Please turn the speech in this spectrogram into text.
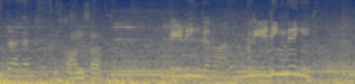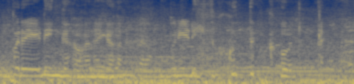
नया जाकर कौन सा? ब्रीडिंग करवाना। ब्रीडिंग नहीं ब्रीडिंग करवाने का। ब्रीडिंग तो कुत्ते को होता है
